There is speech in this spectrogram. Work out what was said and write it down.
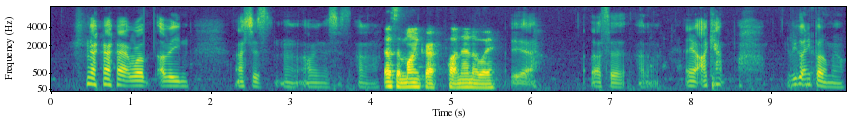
well, I mean, that's just. uh, I mean, this is. I don't know. That's a Minecraft pun anyway. Yeah, that's a. I don't know. Anyway, I can't. Have you got any bone meal?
